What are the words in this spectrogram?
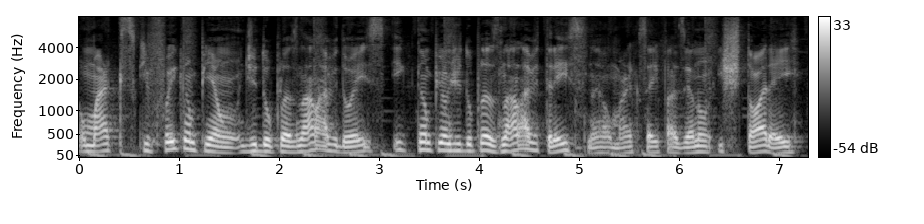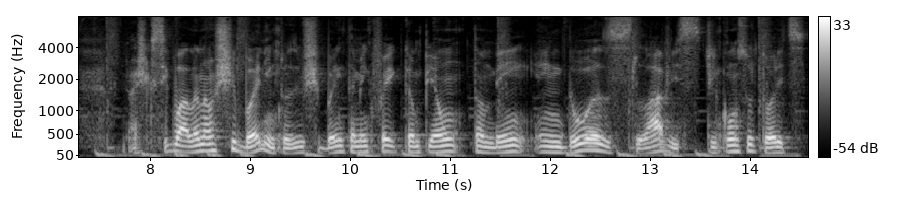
O Marques que foi campeão de duplas na Live 2 e campeão de duplas na Live 3, né? O Marques aí fazendo história aí. Acho que se igualando ao Shibane, inclusive o Shibane também que foi campeão também em duas lives de construtores.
